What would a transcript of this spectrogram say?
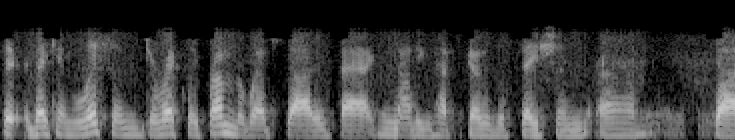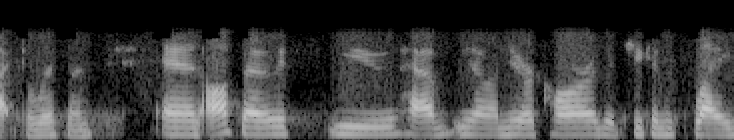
They, can listen directly from the website, in fact, and not even have to go to the station um, site to listen. And also, if you have you know a newer car that you can play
